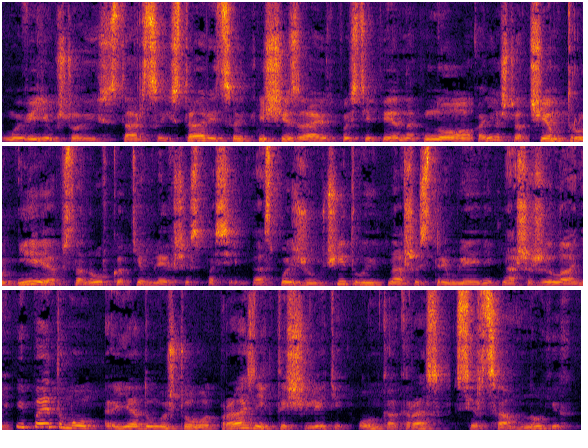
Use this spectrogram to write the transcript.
мы видим, что и старцы, и старицы исчезают постепенно. Но, конечно, чем труднее обстановка, тем легче спасение. Господь же учитывает наши стремления, наши желания. И поэтому я думаю, что вот праздник тысячелетий, он как раз сердца многих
